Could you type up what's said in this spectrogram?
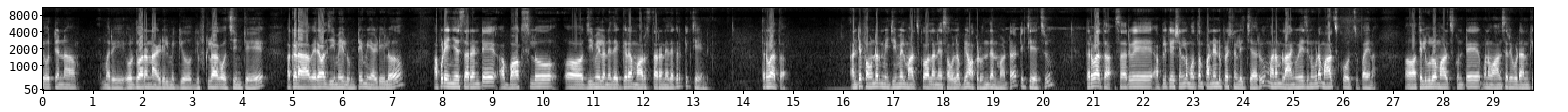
ఎవరికైనా మరి ఎవరి ద్వారా ఐడీలు మీకు గిఫ్ట్ లాగా వచ్చింటే అక్కడ వేరే వాళ్ళ జీమెయిల్ ఉంటే మీ ఐడిలో అప్పుడు ఏం చేస్తారంటే ఆ బాక్స్లో జీమెయిల్ అనే దగ్గర మారుస్తారనే దగ్గర టిక్ చేయండి. తర్వాత అంటే ఫౌండర్ మీ జీమెయిల్ మార్చుకోవాలనే సౌలభ్యం అక్కడ ఉందన్నమాట. టిక్ చేయొచ్చు. తర్వాత సర్వే అప్లికేషన్లో మొత్తం పన్నెండు ప్రశ్నలు ఇచ్చారు. మనం లాంగ్వేజ్ను కూడా మార్చుకోవచ్చు పైన. తెలుగులో మార్చుకుంటే మనం ఆన్సర్ ఇవ్వడానికి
